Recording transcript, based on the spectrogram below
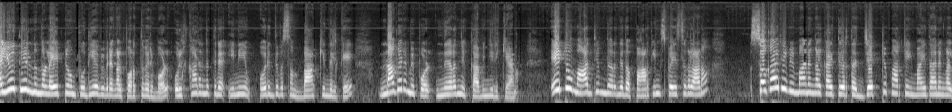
അയോധ്യയിൽ നിന്നുള്ള ഏറ്റവും പുതിയ വിവരങ്ങൾ പുറത്തുവരുമ്പോൾ ഉദ്ഘാടനത്തിന് ഇനിയും ഒരു ദിവസം ബാക്കി നിൽക്കെ നഗരം ഇപ്പോൾ നിറഞ്ഞു കവിഞ്ഞിരിക്കുകയാണ്. ഏറ്റവും ആദ്യം നിറഞ്ഞത് പാർക്കിംഗ് സ്പേസുകളാണ്. സ്വകാര്യ വിമാനങ്ങൾക്കായി തീർത്ത ജെറ്റ് പാർക്കിംഗ് മൈതാനങ്ങൾ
